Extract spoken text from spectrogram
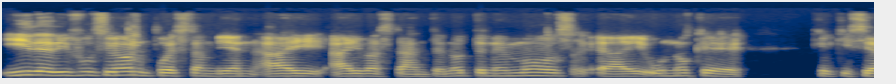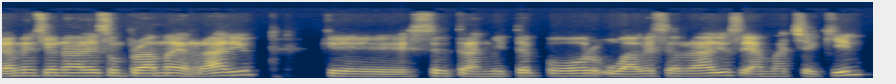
Y de difusión, pues también hay, hay bastante, ¿no? Tenemos, hay uno que, que quisiera mencionar, es un programa de radio que se transmite por UABC Radio, se llama Check-in.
